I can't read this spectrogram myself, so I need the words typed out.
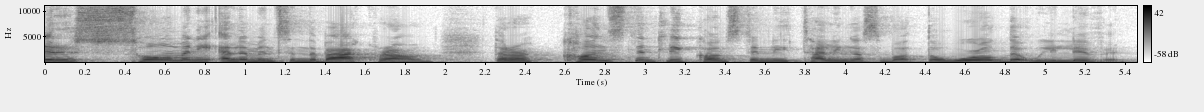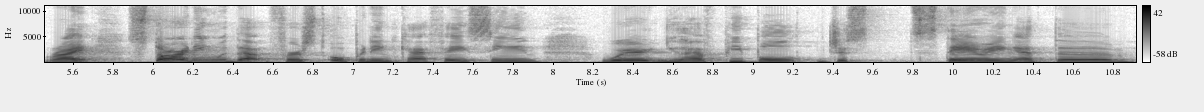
There are so many elements in the background that are constantly, constantly telling us about the world that we live in, right? Starting with that first opening cafe scene where you have people just staring at the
